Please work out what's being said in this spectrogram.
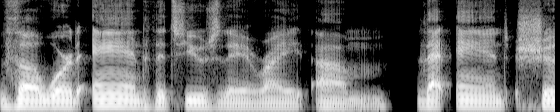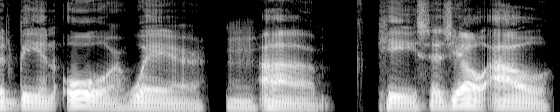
the word and that's used there, right? Um, that and should be an or, where Mm. um, he says, yo, I'll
